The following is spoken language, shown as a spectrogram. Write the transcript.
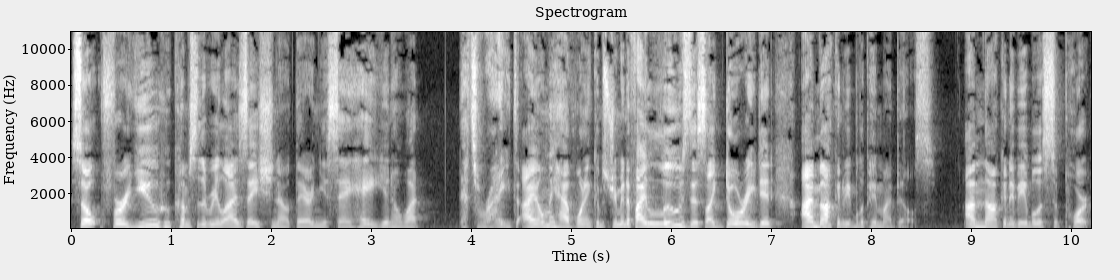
So, for you who comes to the realization out there and you say, hey, you know what? That's right. I only have one income stream. And if I lose this, like Dorie did, I'm not going to be able to pay my bills. I'm not going to be able to support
